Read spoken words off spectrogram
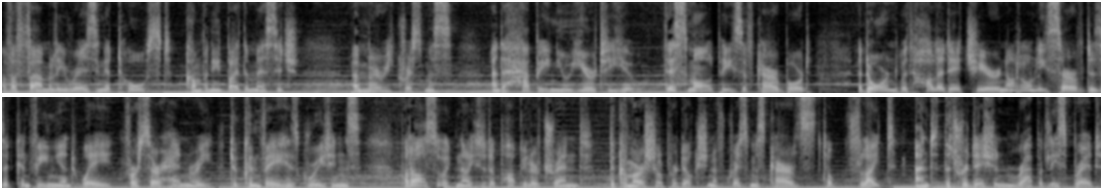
of a family raising a toast, accompanied by the message, A Merry Christmas and a Happy New Year to you. This small piece of cardboard adorned with holiday cheer, not only served as a convenient way for Sir Henry to convey his greetings, but also ignited a popular trend. The commercial production of Christmas cards took flight, and the tradition rapidly spread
